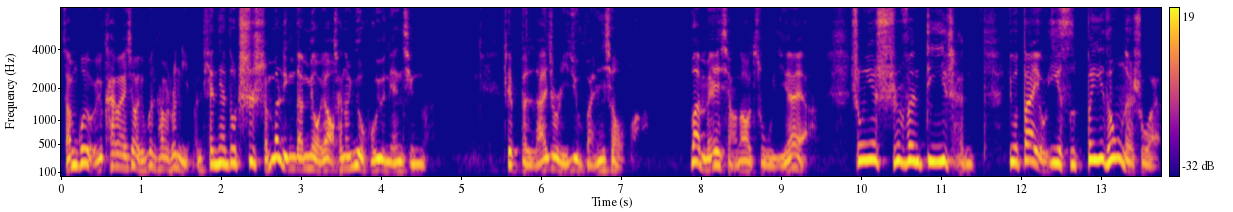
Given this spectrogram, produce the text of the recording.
咱们鬼友就开玩笑，就问他们说：“你们天天都吃什么灵丹妙药，才能越活越年轻啊？”这本来就是一句玩笑话。万没想到，祖爷呀，声音十分低沉，又带有一丝悲痛的说：“呀，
